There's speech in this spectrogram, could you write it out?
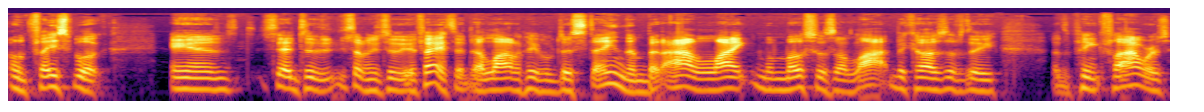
on Facebook, and said to something to the effect that a lot of people disdain them, but I like mimosas a lot because of the of the pink flowers.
